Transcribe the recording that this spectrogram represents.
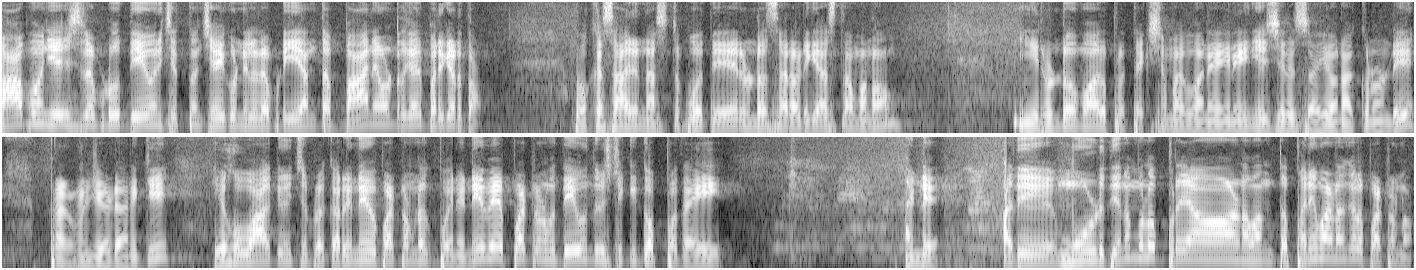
పాపం చేసేటప్పుడు దేవుని చిత్తం చేయకుండా వెళ్ళేటప్పుడు అంత బాగానే ఉంటుంది కానీ పరిగెడతాం. ఒకసారి నష్టపోతే రెండోసారి అడిగేస్తాం మనం. ఈ రెండో మారు ప్రత్యక్షమని ఆయన ఏం చేశాడు అయ్యోన్ నుండి ప్రకటన చేయడానికి యహో ఆగ్రహించిన ప్రకారం ఎనివే పట్టణంలోకి పోయినా ఎనివే పట్టణం దేవుని దృష్టికి గొప్పదాయి అంటే అది మూడు దినముల ప్రయాణం అంత పరిమాణం గల పట్టణం.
